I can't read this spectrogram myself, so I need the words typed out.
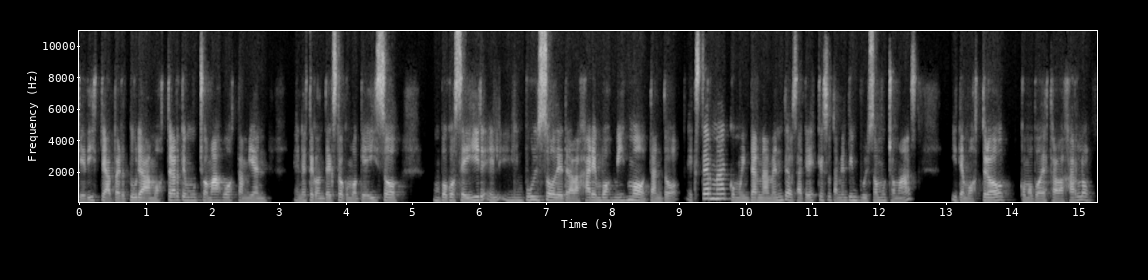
que diste apertura a mostrarte mucho más vos también en este contexto, como que hizo un poco seguir el, impulso de trabajar en vos mismo, tanto externa como internamente? O sea, ¿crees que eso también te impulsó mucho más y te mostró cómo podés trabajarlo?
